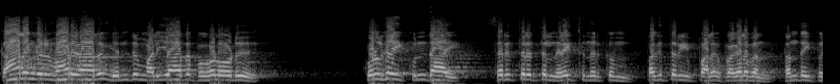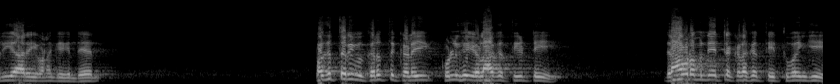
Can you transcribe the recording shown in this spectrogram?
காலங்கள் மாறினாலும் என்றும் அழியாத புகழோடு கொள்கை குண்டாய் சரித்திரத்தில் நிலைத்து நிற்கும் பகுத்தறிவு பகலவன் தந்தை பெரியாரை வணங்குகின்றேன். பகுத்தறிவு கருத்துக்களை கொள்கைகளாக தீட்டி திராவிட முன்னேற்ற கழகத்தை துவங்கி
